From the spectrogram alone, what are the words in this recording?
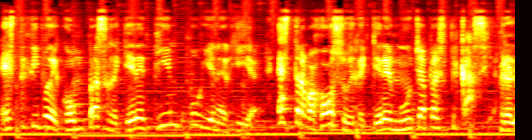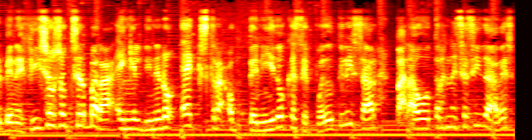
Este tipo de compras requiere tiempo y energía. Es trabajoso y requiere mucha perspicacia, pero el beneficio se observará en el dinero extra obtenido que se puede utilizar para otras necesidades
